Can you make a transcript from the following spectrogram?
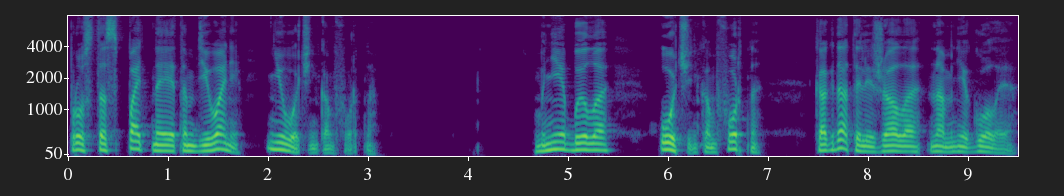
Просто спать на этом диване не очень комфортно. Мне было очень комфортно, когда ты лежала на мне голая.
